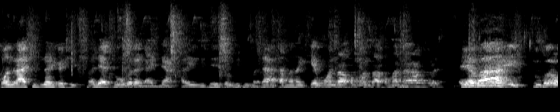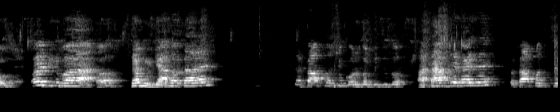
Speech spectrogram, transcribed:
મન રાખી જ નહીં કશી. ભલે શું કરે ગાડી ના ખાઈ દીધી તો બીજું બધા આતા મને કે મન રાખો મન રાખો મન ના રાખો. પડે ટીનુભા! શું કરો તો એ ટીનુભા, કેમ ઊંઘ્યા છો તારે તાપ તો શું કરું તો બીજું તો? આ તાપ દેખાય છે? તો તાપ જ છે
